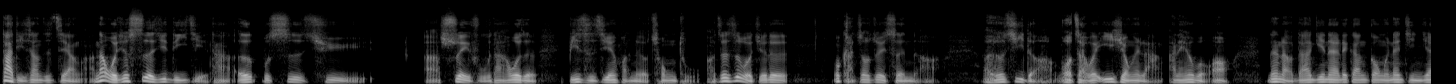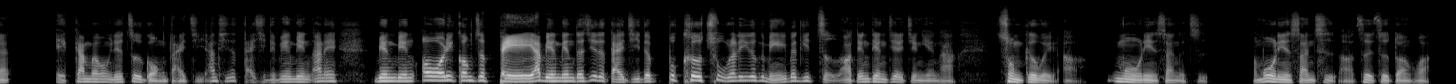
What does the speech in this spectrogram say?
大体上是这样啊，那我就试着去理解他，而不是去啊说服他，或者彼此之间反而有冲突啊，这是我觉得我感受最深的啊。我都记得啊，我才会英雄的人，安尼好不哦？那老大今仔日刚讲，那真正会感觉讲你在做公代志，啊，其实代志的明明安尼明明哦，你讲这白啊，明明的这个代志的不可处，那你都明明要去做啊，等等这个经验哈，送各位啊，默念三个字啊。默念三次啊，这这段话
